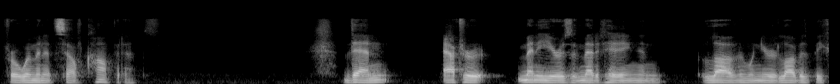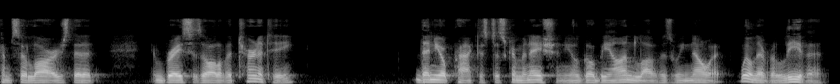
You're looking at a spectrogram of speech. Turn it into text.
For women, it's self-confidence. Then, after many years of meditating and love, and when your love has become so large that it embraces all of eternity, then you'll practice discrimination. You'll go beyond love as we know it. We'll never leave it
